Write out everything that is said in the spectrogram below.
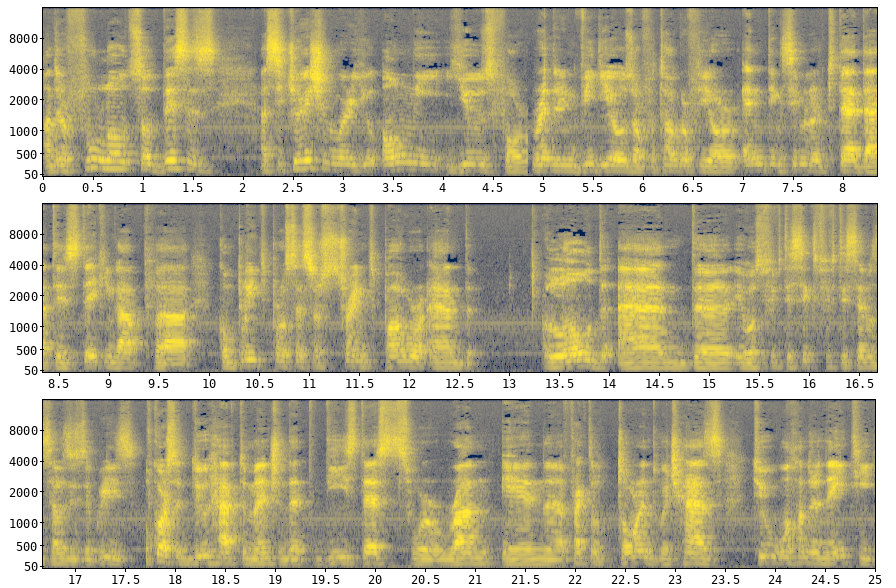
under full load so this is a situation where you only use for rendering videos or photography or anything similar to that that is taking up uh, complete processor strength power and load and uh, it was 56 57 celsius degrees. Of course i do have to mention that these tests were run in fractal torrent which has two 180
